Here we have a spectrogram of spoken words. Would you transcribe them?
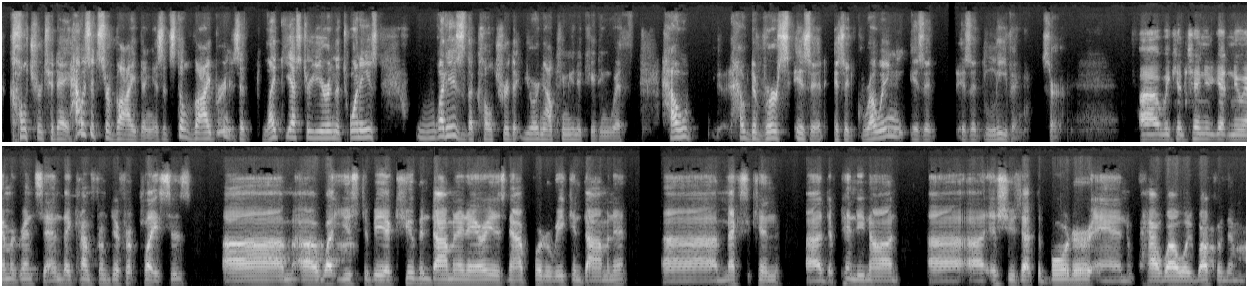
culture today? How is it surviving? Is it still vibrant? Is it like yesteryear in the 20s? What is the culture that you're now communicating with? How how diverse is it? Is it growing? Is it is it leaving, sir? uh, we continue to get new immigrants in. They come from different places. Um, uh, what used to be a Cuban dominant area is now Puerto Rican dominant, uh, Mexican, uh, depending on uh, uh, issues at the border and how well we welcome them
